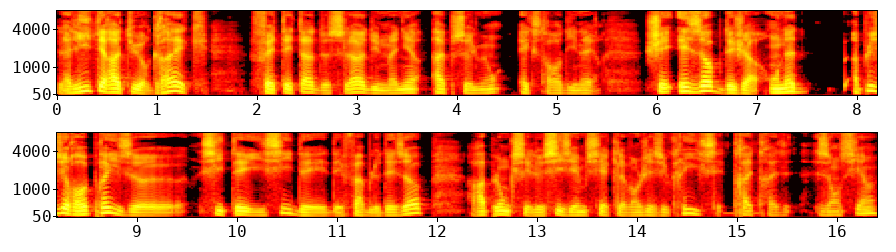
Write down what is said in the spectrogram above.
la littérature grecque fait état de cela d'une manière absolument extraordinaire. Chez Ésope déjà, on a à plusieurs reprises euh, cité ici des, des fables d'Ésope. Rappelons que c'est le VIe siècle avant Jésus-Christ, c'est très très ancien.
